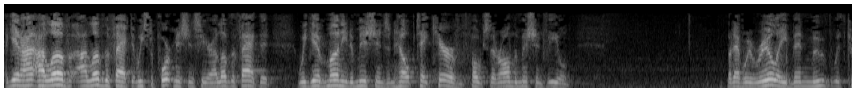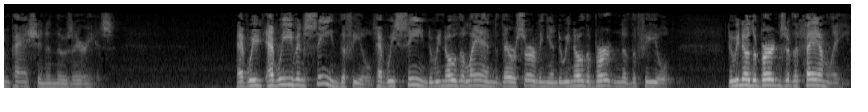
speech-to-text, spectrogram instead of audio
Again, I, I love I love the fact that we support missions here. I love the fact that we give money to missions and help take care of folks that are on the mission field. But have we really been moved with compassion in those areas? Have we, have we even seen the field? Have we seen, do we know the land that they're serving in? Do we know the burden of the field? Do we know the burdens of the family?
